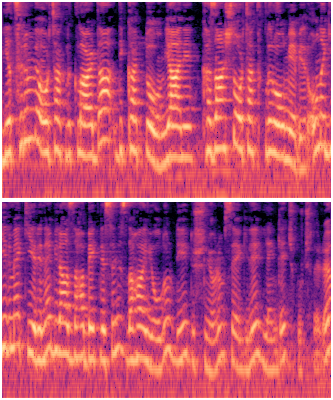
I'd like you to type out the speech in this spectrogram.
yatırım ve ortaklıklarda dikkatli olun. Yani kazançlı ortaklıklar olmayabilir. Ona girmek yerine biraz daha bekleseniz daha iyi olur diye düşünüyorum sevgili yengeç burçları.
